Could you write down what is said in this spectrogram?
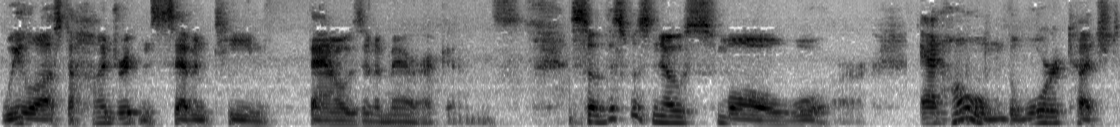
we lost 117,000 Americans. So this was no small war. At home, the war touched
